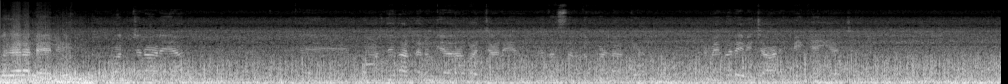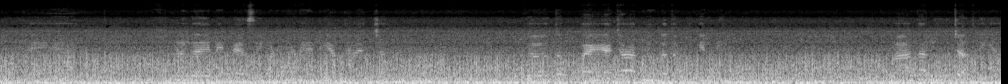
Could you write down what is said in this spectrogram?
ਵਗੈਰਾ ਲੈ ਲਏ ਪਹੁੰਚਣ ਵਾਲੇ ਆ। ਤੇ ਪਹੁੰਚਦੇ ਕਰਦੇ ਨੂੰ 11 ਵੱਜ ਜਾਣੇ ਆ। ਤੇ ਤੋਂ ਲੱਗ ਗਿਆ। ਤੇ ਮੈਂ ਘਰੇ ਵੀ ਚਾਹ ਨਹੀਂ ਪੀ ਕੇ ਆਈ ਅੱਜ। ਤੇ ਹੁਣ ਗਏ ਵੀ ਪੈਸੇ ਕਢਵਾਉਣੇ ਏਟੀਐਮ ਦੇ ਵਿੱਚ। ਤੇ ਉਹ ਤਾਂ ਪੈ ਗਿਆ ਚਾਹ ਨੂੰ ਤਾਂ ਧੁੱਪ ਕਿੰਨੀ ਬਾਹਰ ਤਾਂ ਲੂ ਚੱਲਦੀ ਆ।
